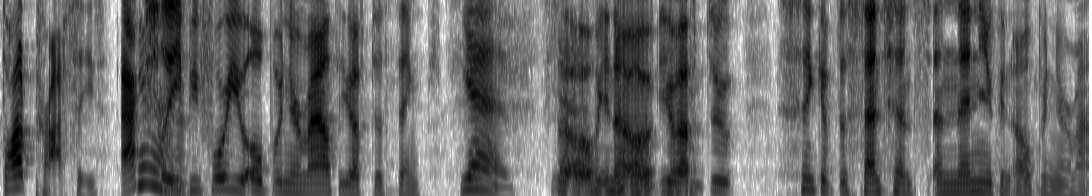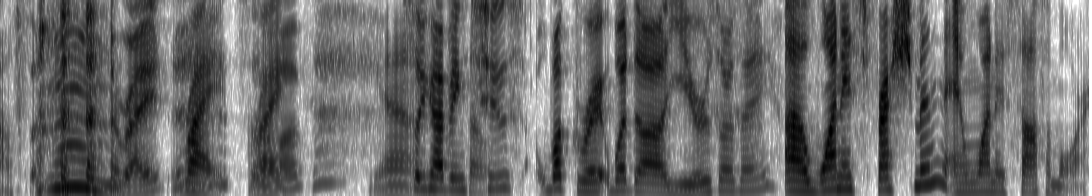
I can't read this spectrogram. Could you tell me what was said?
thought process. Actually, Yeah. before you open your mouth, you have to think. Yes. So you know you have to think of the sentence, and then you can open your mouth, right? Mm. Right. So, right. uh, Yeah. so you're having so- two. What grade? What uh, years are they? Uh, one is freshman and one is sophomore.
